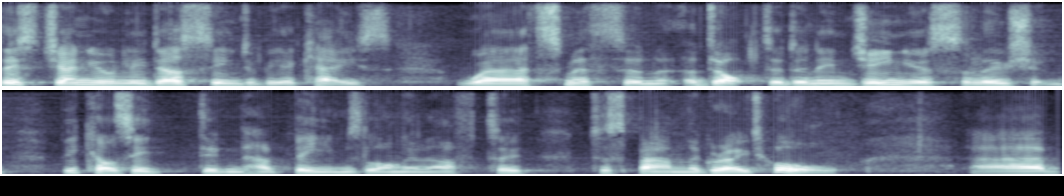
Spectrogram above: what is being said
this genuinely does seem to be a case where Smythson adopted an ingenious solution because he didn't have beams long enough to, to span the Great Hall. Um,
